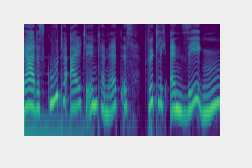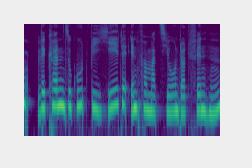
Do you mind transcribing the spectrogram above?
Ja, das gute alte Internet ist wirklich ein Segen. Wir können so gut wie jede Information dort finden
